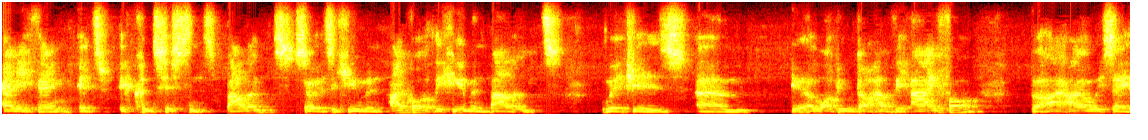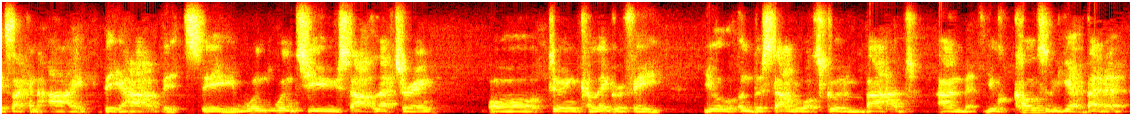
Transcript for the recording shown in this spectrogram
anything, it's a consistent balance. So it's a human, I call it the human balance, which is um, you know, a lot of people don't have the eye for. But I, I always say it's like an eye that you have. It's the, once you start lettering or doing calligraphy, you'll understand what's good and bad and you'll constantly get better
